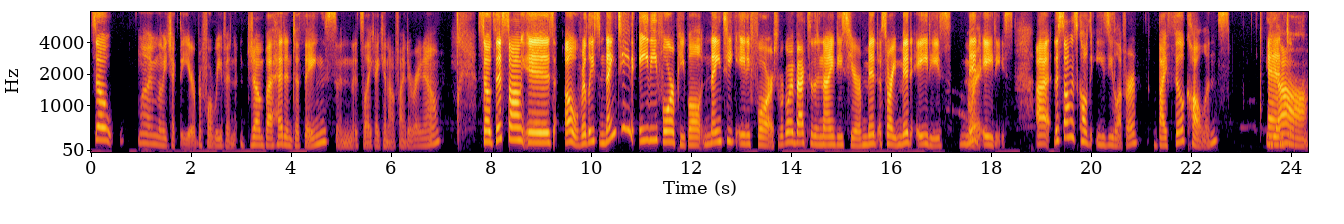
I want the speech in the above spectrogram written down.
So um, let me check the year before we even jump ahead into things. And it's like, I cannot find it right now. So this song is, oh, released 1984, people. 1984. So we're going back to the 90s here, mid, sorry, mid 80s. mid 80s. Uh, this song is called Easy Lover by Phil Collins and yeah.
